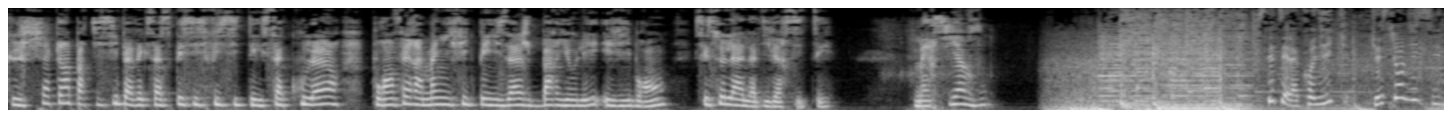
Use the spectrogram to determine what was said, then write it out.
que chacun participe avec sa spécificité, sa couleur, pour en faire un magnifique paysage bariolé et vibrant. C'est cela la diversité. Merci à vous. C'était la chronique Question d'ici.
